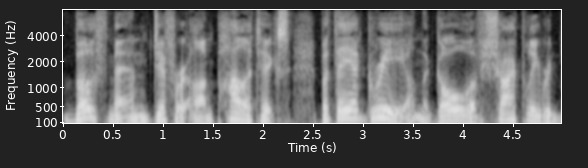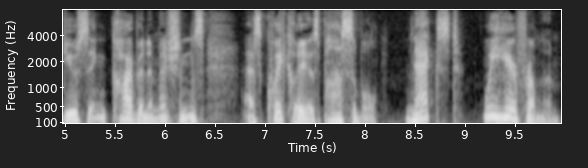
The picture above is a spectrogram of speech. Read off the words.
Both men differ on politics, but they agree on the goal of sharply reducing carbon emissions as quickly as possible. Next, we hear from them.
